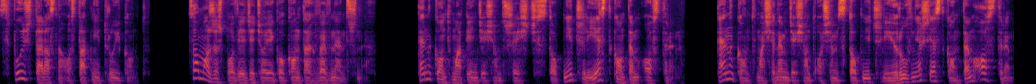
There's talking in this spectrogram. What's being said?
Spójrz teraz na ostatni trójkąt. Co możesz powiedzieć o jego kątach wewnętrznych? Ten kąt ma 56 stopni, czyli jest kątem ostrym. Ten kąt ma 78 stopni, czyli również jest kątem ostrym.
